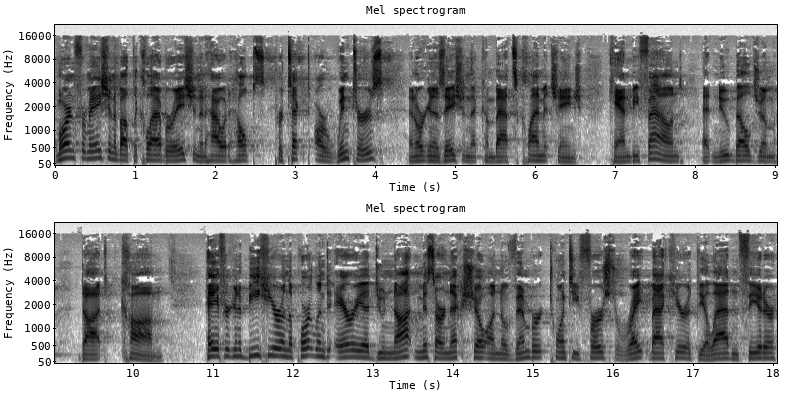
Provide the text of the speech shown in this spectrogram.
More information about the collaboration and how it helps protect our winters, an organization that combats climate change, can be found at newbelgium.com. Hey, if you're going to be here in the Portland area, do not miss our next show on November 21st, right back here at the Aladdin Theater.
